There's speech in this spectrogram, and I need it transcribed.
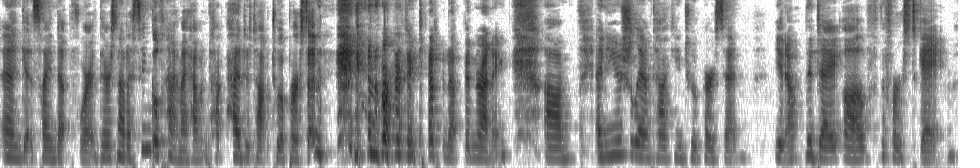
and get signed up for it. There's not a single time I haven't ta- had to talk to a person in order to get it up and running. Um, and usually I'm talking to a person, you know, the day of the first game.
